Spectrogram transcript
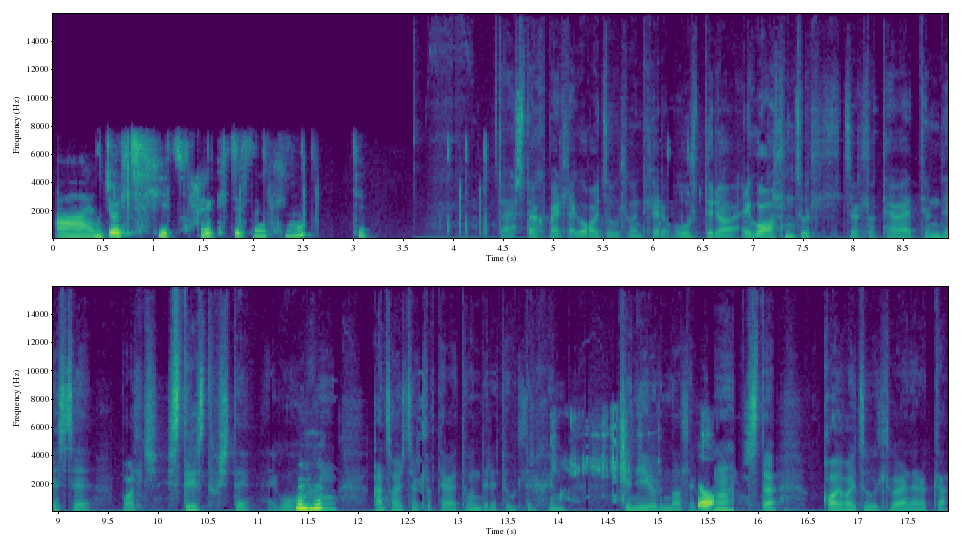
амжуулж хийж сурахыг хичээсэн гэх юм уу. За сток баярлалаа. Айгуу гой зөвлөгөө. Тэгэхээр өөртөө айгуу олон зүйл зорилго тавиад тэрнээсээ болж стресс төгштэй. Айгуу хөрхөн ганц хоёр зорилго тавиад түүн дээрээ төвлөрөх нь чиний ер нь бол яг хэвээ гой гой зөвлөгөө байна Арка.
